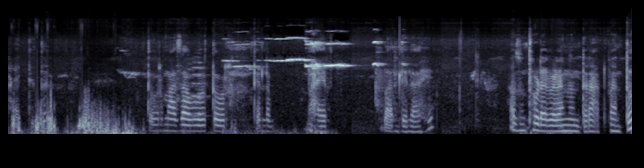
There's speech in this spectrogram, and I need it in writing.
आहेत तिथं. तोवर माझा वर तोर त्याला बाहेर बांधलेलं आहे. अजून थोड्या वेळानंतर आत बांधतो.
